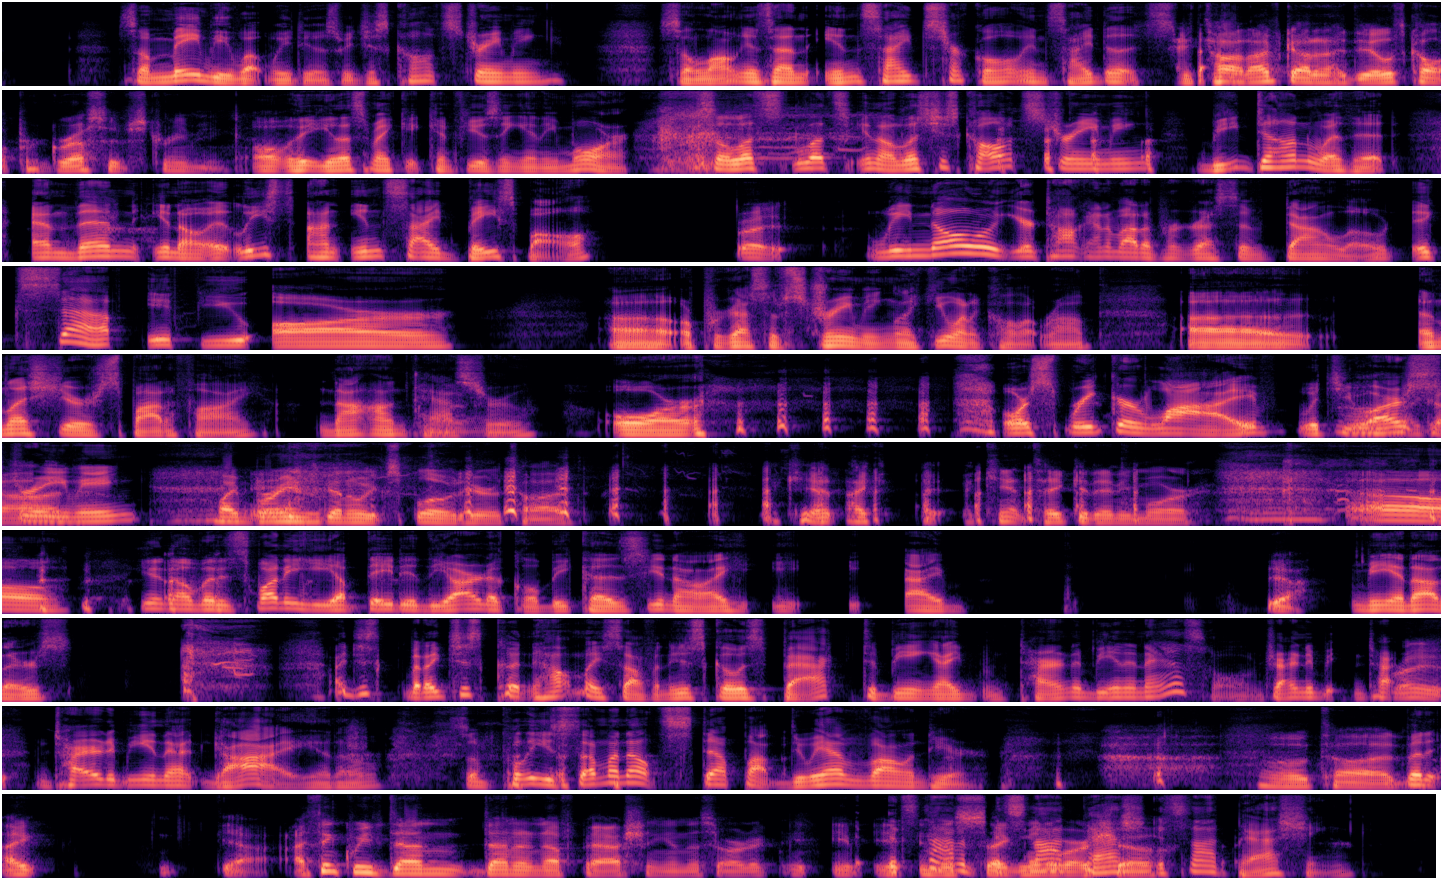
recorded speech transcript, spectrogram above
So maybe what we do is we just call it streaming. So long as an inside circle inside the Hey, Todd, I've got an idea. Let's call it progressive streaming. Oh, let's make it confusing anymore. So let's let's you know let's just call it streaming. be done with it, and then you know at least on Inside Baseball, Right. we know you're talking about a progressive download, except if you are uh, or progressive streaming, like you want to call it, Rob. Uh, unless you're Spotify, not on pass through, or or Spreaker Live, which you Oh are my streaming. My brain's going to explode here, Todd. I can't. I, I can't take it anymore. oh, you know, but it's funny he updated the article because you know I I Yeah. me and others. I just, but I just couldn't help myself, and it just goes back to being. I'm tired of being an asshole. I'm trying to be. I'm, Right. I'm tired of being that guy, you know. So please, someone else step up. Do we have a volunteer? Oh, Todd. But it- I. Yeah, I think we've done done enough bashing in this article. In, It's in not. this It's segment of not our bash. show. It's not bashing.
